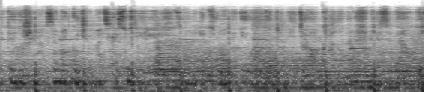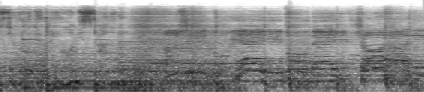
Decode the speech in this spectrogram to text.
Освітило шлях синенько чумацьке сузір'я. Звони дзвони і один і діо окалена. Я себе у груди, а його міст спалена. Не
